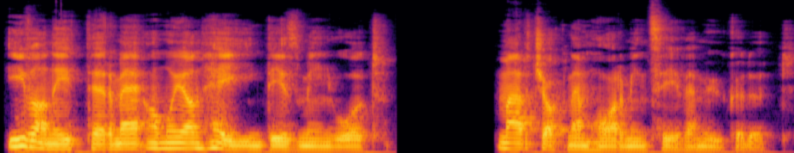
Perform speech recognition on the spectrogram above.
Ivan étterme amolyan helyi intézmény volt. Már csak nem harminc éve működött.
